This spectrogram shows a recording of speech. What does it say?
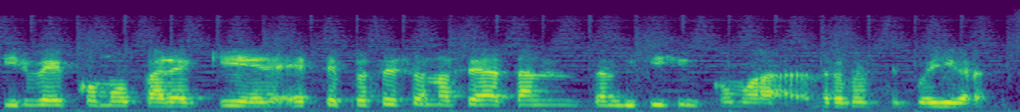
sirve como para que este proceso no sea tan, tan difícil como de repente puede llegar a ser.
